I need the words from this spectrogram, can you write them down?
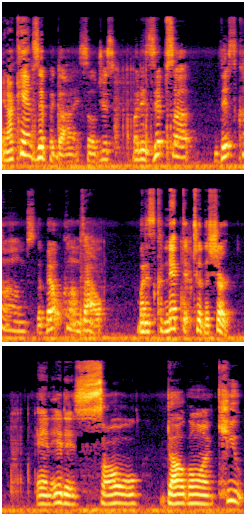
And I can't zip it, guys. So just, but it zips up. This comes, the belt comes out, but it's connected to the shirt. And it is so doggone cute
